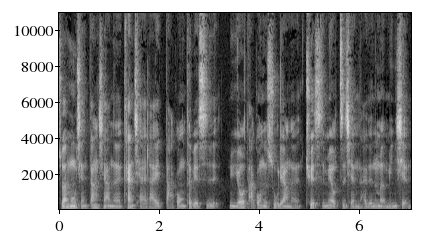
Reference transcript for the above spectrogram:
虽然目前当下呢，看起来来打工，特别是女优打工的数量呢，确实没有之前来的那么明显。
